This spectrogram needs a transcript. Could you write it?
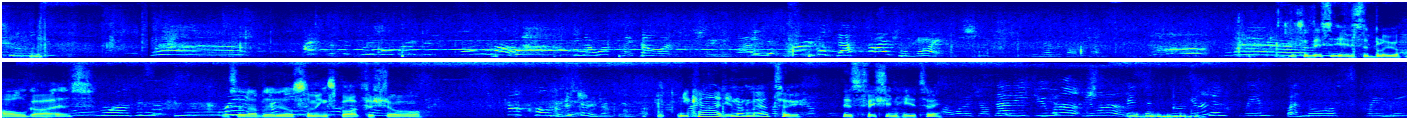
tree. Wow. I thought the blue hole might have been smaller. You know what place I want to show you guys? Is this where I got baptized or what? We never baptized. wow. So this is the blue hole, guys. Wow, this is beautiful. It's a lovely little swimming spot for sure. How cold I'm just gonna jump in. You can't, you're not allowed to. There's fish in here too. I wanna jump Daddy, do you wanna, you wanna... Listen, you can swim, but no screaming,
